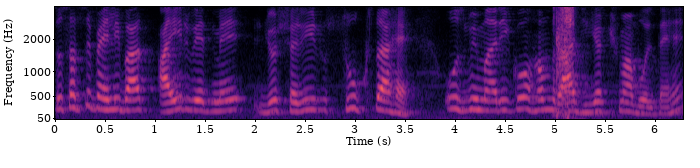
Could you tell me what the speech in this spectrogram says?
तो सबसे पहली बात, आयुर्वेद में जो शरीर सूखता है, उस बीमारी को हम राजयक्षमा बोलते हैं।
